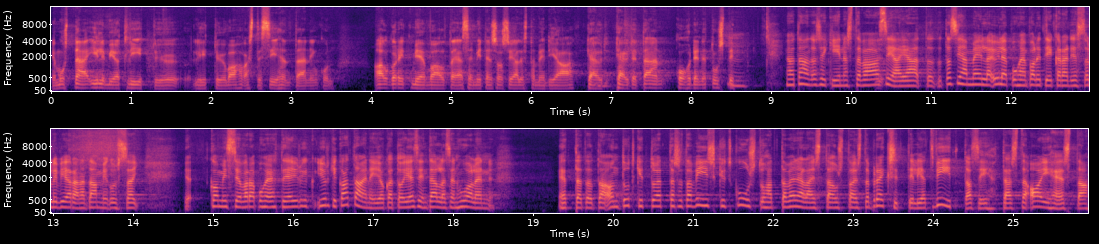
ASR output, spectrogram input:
Ja minusta nämä ilmiöt liittyy, liittyy vahvasti siihen tämä niin kuin algoritmien valta ja se, miten sosiaalista mediaa käy, käytetään kohdennetusti. Mm. Joo, tämä on tosi kiinnostava asia. Ja to, tosiaan meillä Yle Puheen politiikkaradiossa oli vieraana tammikuussa komission varapuheenjohtaja Jyrki Katainen, joka toi esiin tällaisen huolen, että tota, on tutkittu, että 156 000 venäläistaustaista brexittiliä viittasi tästä aiheesta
